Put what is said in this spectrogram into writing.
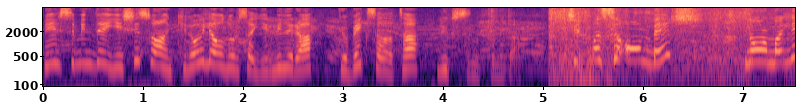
Mevsiminde yeşil soğan kiloyla olursa 20 lira, göbek salata lüks sınıfında. Çıkması 15, normali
